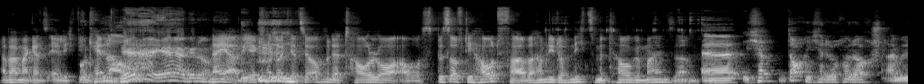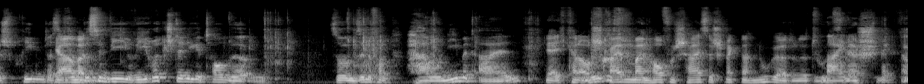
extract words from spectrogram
aber mal ganz ehrlich, wir Und kennen blau. uns. Ja, ja, ja, genau. Naja, aber ihr kennt euch jetzt ja auch mit der Tau-Lore aus. Bis auf die Hautfarbe haben die doch nichts mit Tau gemeinsam. Äh, ich habe doch, ich hatte doch heute auch schon einmal geschrieben, dass Ja, sie so ein bisschen wie, wie rückständige Tau wirken. So im Sinne von Harmonie mit allen. Ja, ich kann auch Wirklich? schreiben, mein Haufen Scheiße schmeckt nach Nougat und das tut's Meiner nicht. schmeckt nach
